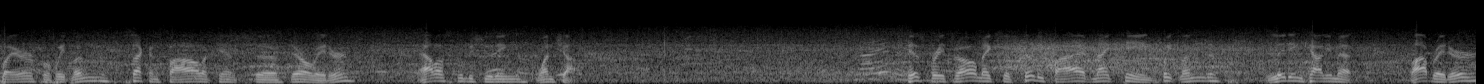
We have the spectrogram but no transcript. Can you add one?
player for Wheatland. Second foul against uh, Darrell Rader. Ellis will be shooting one shot. His free throw makes it 35-19. Wheatland leading Calumet. Bob Rader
